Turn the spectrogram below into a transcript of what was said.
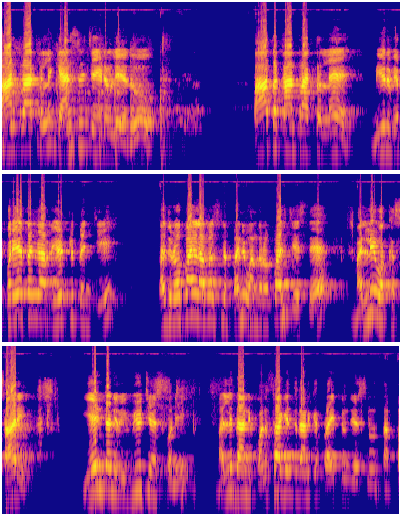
కాంట్రాక్టుల్ని క్యాన్సిల్ చేయడం లేదు. పాత కాంట్రాక్టుల్నే మీరు విపరీతంగా రేట్లు పెంచి పది రూపాయలు అవ్వాల్సిన పని వంద రూపాయలు చేస్తే మళ్ళీ ఒక్కసారి ఏంటని రివ్యూ చేసుకొని మళ్ళీ దాన్ని కొనసాగించడానికి ప్రయత్నం చేస్తున్నాం తప్ప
